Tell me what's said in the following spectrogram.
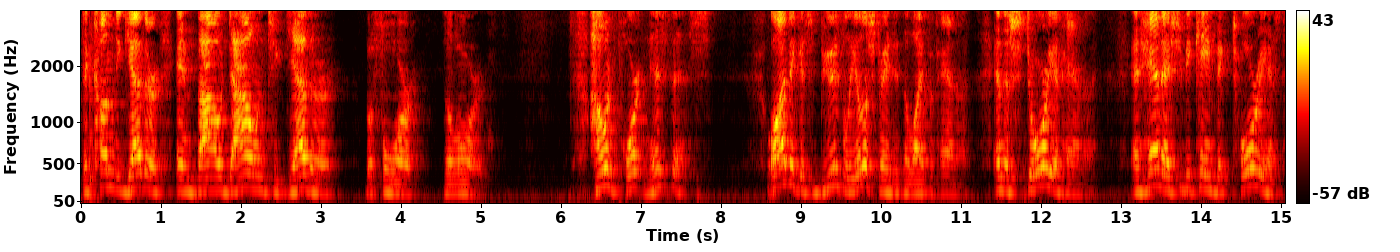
to come together and bow down together before the Lord. How important is this? Well, I think it's beautifully illustrated in the life of Hannah and the story of Hannah. And Hannah, as she became victorious,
